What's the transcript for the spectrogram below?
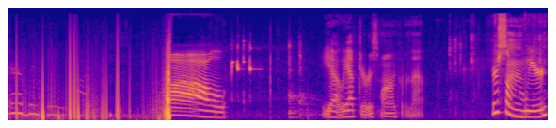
everything, guys. Wow. Yeah, we have to respawn from that. Here's something weird.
